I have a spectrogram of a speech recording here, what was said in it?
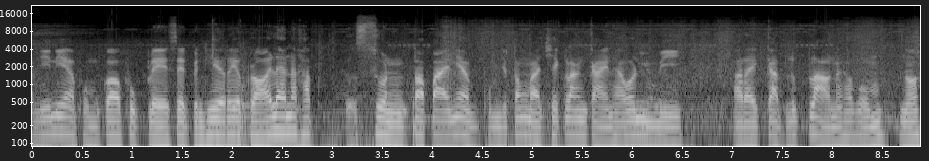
อนนี้เนี่ยผมก็ผูกเปลเสร็จเป็นที่เรียบร้อยแล้วนะครับ ส่วนต่อไปเนี่ยผมจะต้องมาเช็คร่างกายนะครับว่ามีอะไรกัดหรือเปล่านะครับ ผมเนาะ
